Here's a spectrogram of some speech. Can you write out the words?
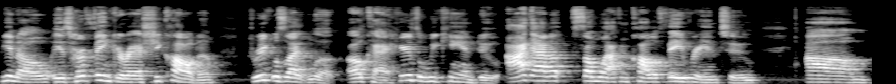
you know, is her thinker, as she called him. Tariq was like, look, okay, here's what we can do. I got a, someone I can call a favor into. Um,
